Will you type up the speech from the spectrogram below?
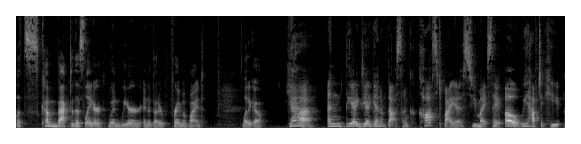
let's come back to this later when we're in a better frame of mind. Let it go. Yeah. And the idea again of that sunk cost bias, you might say, oh, we have to keep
